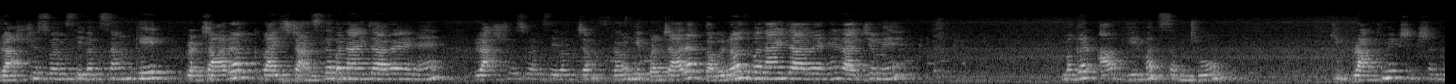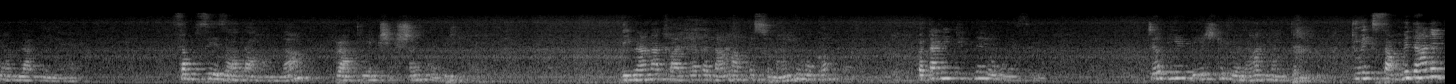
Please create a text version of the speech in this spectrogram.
राष्ट्रीय स्वयंसेवक संघ के प्रचारक वाइस चांसलर बनाए जा रहे हैं। राष्ट्रीय स्वयंसेवक संघ के प्रचारक गवर्नर बनाए जा रहे हैं राज्य में। मगर आप ये मत समझो कि प्राथमिक शिक्षण पे हमला नहीं है। सबसे ज़्यादा हमला प्राथमिक शिक्षण को भी है। दीनानाथ भाटिया का नाम आपने सुना ही होगा। पता नहीं कितने लोगों ने सुना जब ये देश के प्रधानमंत्री जो एक संवैधानिक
